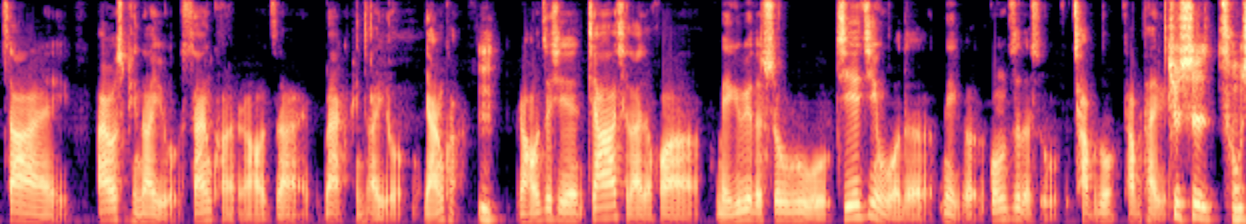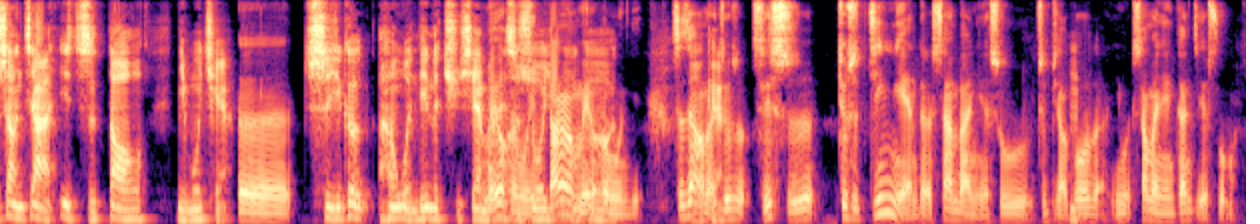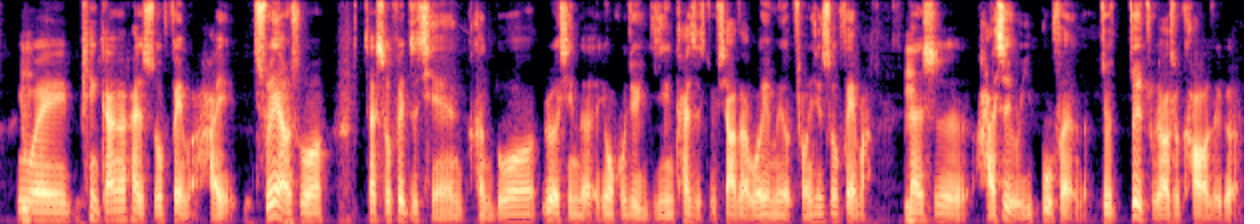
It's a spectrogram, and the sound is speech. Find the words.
在。iOS 平台有三款，然后在 Mac 平台有两款，嗯，然后这些加起来的话，每个月的收入接近我的那个工资的收入，差不多，差不太远。就是从上架一直到你目前，呃，是一个很稳定的曲线吗？没有很稳定，当然没有很稳定。是这样的，就是其实就是今年的上半年收入是比较多的，因为上半年刚结束嘛。因为 Pin 刚刚开始收费嘛，还虽然说在收费之前，很多热心的用户就已经开始就下载，我也没有重新收费嘛。但是还是有一部分的，就最主要是靠这个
